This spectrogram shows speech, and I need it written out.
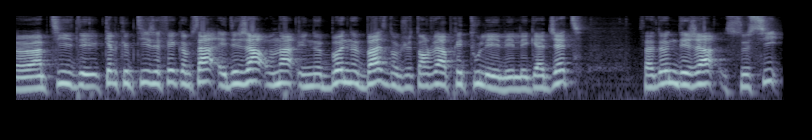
euh, un petit, quelques petits effets comme ça. Et déjà, on a une bonne base. Donc, je vais t'enlever après tous les gadgets. Ça donne déjà ceci.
